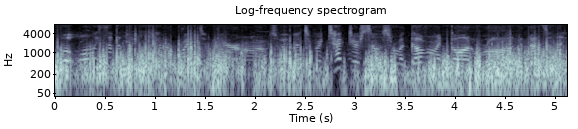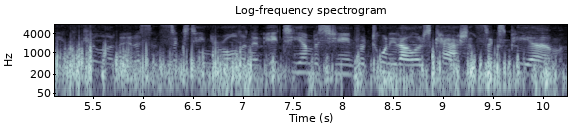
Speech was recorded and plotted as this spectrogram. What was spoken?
But when we said that people had a right to bear arms, we meant to protect ourselves from a government gone wrong, and not so that you could kill an innocent 16-year-old in an ATM machine for $20 cash at 6 p.m.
